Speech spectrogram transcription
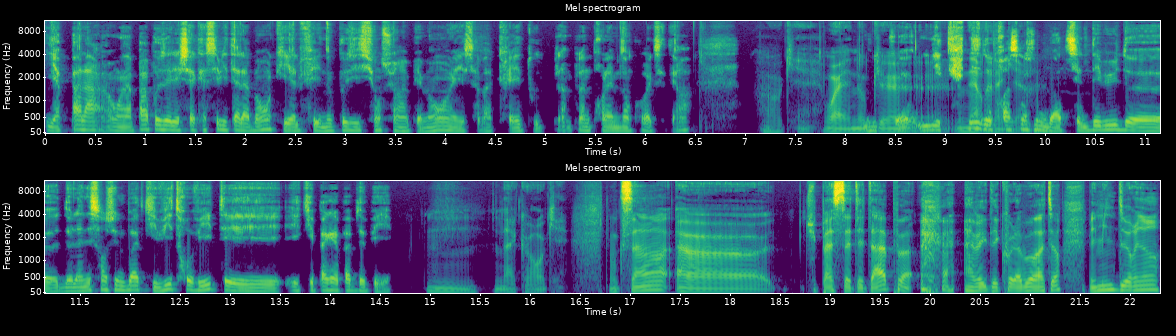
il a pas là, on n'a pas posé l'échec assez vite à la banque et elle fait une opposition sur un paiement et ça va créer tout, plein, plein de problèmes d'encours, etc. Ok, ouais, donc. Euh, euh de croissance d'une boîte. C'est le début de, de, la naissance d'une boîte qui vit trop vite et, et qui n'est pas capable de payer. Hmm, d'accord, ok. Donc, ça, euh, tu passes cette étape avec des collaborateurs, mais mine de rien,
